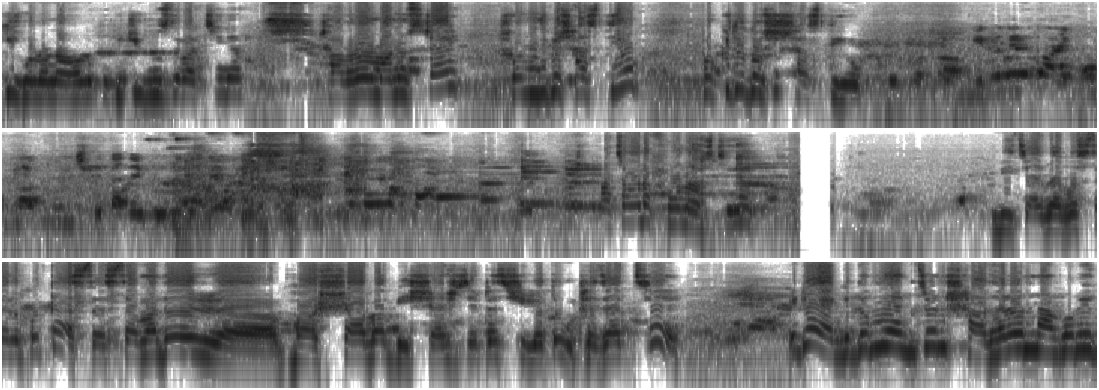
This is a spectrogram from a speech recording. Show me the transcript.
কি হলো না হলো তো কিছুই বুঝতে পারছি না। সাধারণ মানুষ চায় সন্দীপের শাস্তি হোক প্রকৃত দোষীর শাস্তি হোক? আচ্ছা আমার ফোন আসছে হ্যাঁ। বিচার ব্যবস্থার উপর তো আস্তে আস্তে আমাদের ভরসা বা বিশ্বাস যেটা ছিল তো উঠে যাচ্ছে। এটা একদমই একজন সাধারণ নাগরিক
